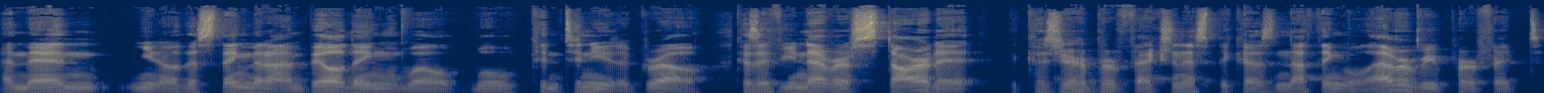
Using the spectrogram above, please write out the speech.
and then you know this thing that i'm building will will continue to grow. Because if you never start it because you're a perfectionist because nothing will ever be perfect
